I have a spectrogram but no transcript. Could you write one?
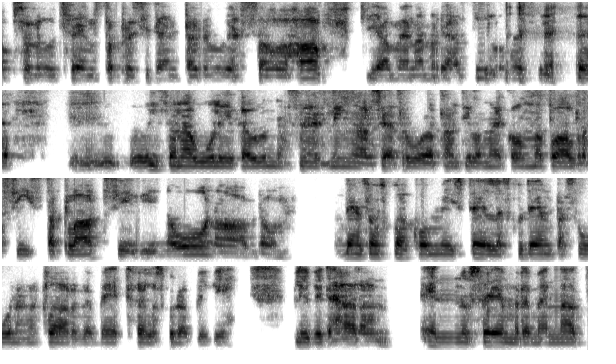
absolut sämsta presidenter USA har haft. Jag menar, jag har till och med sett eh, i sådana olika undersökningar så jag tror att han till och med kommer på allra sista plats i, i någon av dem. Den som skulle ha kommit istället, skulle den personen ha klarat det bättre eller skulle det ha blivit, blivit det här ännu sämre? Men att,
